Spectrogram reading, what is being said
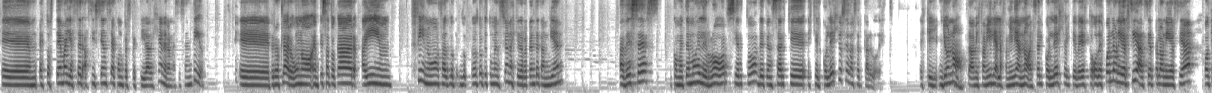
eh, estos temas y hacer así ciencia con perspectiva de género en ese sentido. Eh, pero claro, uno empieza a tocar ahí fino, o sea, lo, lo, otro que tú mencionas que de repente también a veces cometemos el error, ¿cierto?, de pensar que es que el colegio se va a hacer cargo de esto. Es que yo no, o sea, mi familia, la familia no, es el colegio el que ve esto. O después la universidad, ¿cierto? La universidad, ok,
